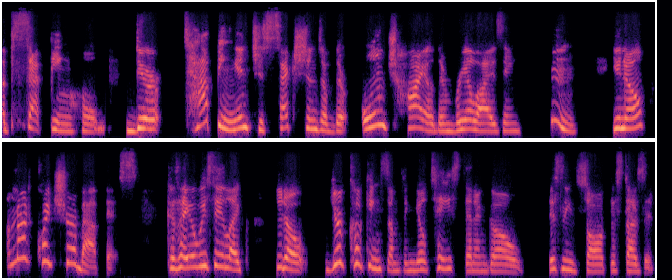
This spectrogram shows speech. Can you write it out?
upset being home. They're tapping into sections of their own child and realizing, hmm, you know, I'm not quite sure about this. Because I always say, like, you know, you're cooking something, you'll taste it and go, this needs salt, this doesn't.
